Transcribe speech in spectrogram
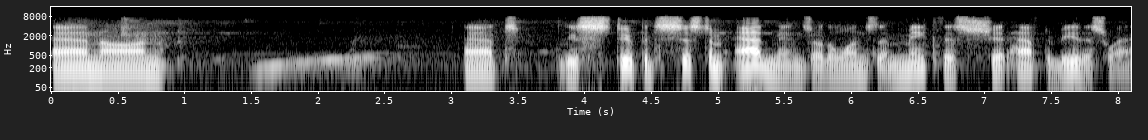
Anon. These stupid system admins are the ones that make this shit have to be this way.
